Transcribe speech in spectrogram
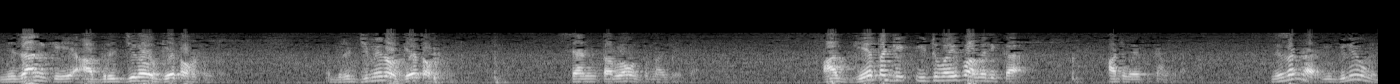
నిజానికి ఆ బ్రిడ్జిలో ఒక గీత ఒకటి ఉంటుంది. బ్రిడ్జ్ మీద ఒక గీత ఒకటి ఉంటుంది. సెంటర్లో ఉంటుంది ఆ గీత ఆ గీతకి ఇటువైపు అమెరికా అటువైపు కెనడా. నిజంగా ఈ బిలీవ్ మీ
